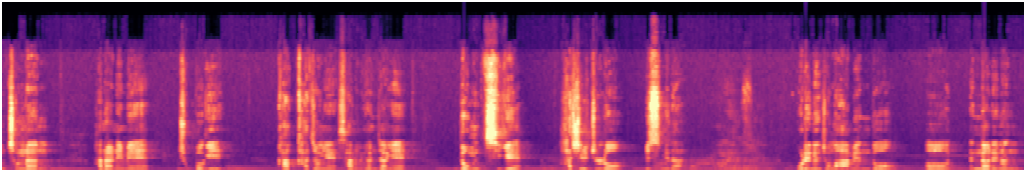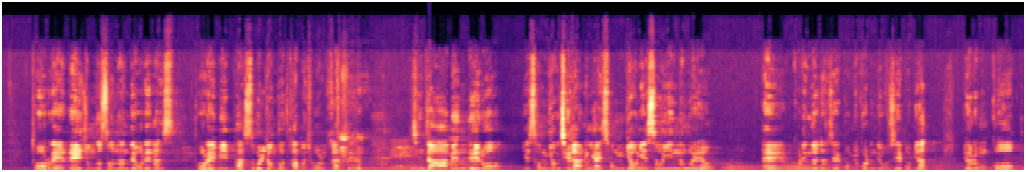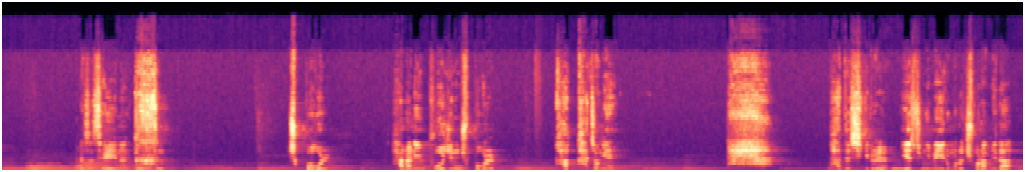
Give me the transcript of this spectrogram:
엄청난 하나님의 축복이 각 가정의 산업 현장에 넘치게 하실 줄로 믿습니다. 올해는 좀 아멘도 어, 옛날에는 도레 레 정도 썼는데 올해는 도레미파 솔 정도 가면 좋을 것 같아요. 진짜 아멘대로 이게 성경 제가 하는 게 아니라 성경에 써 있는 거예요. 예, 고린도전서에 보면 고린도후서에 보면 여러분 꼭 그래서 새해에는 큰 축복을 하나님 부어주는 축복을 각 가정에 다 받으시기를 예수님의 이름으로 축원합니다.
